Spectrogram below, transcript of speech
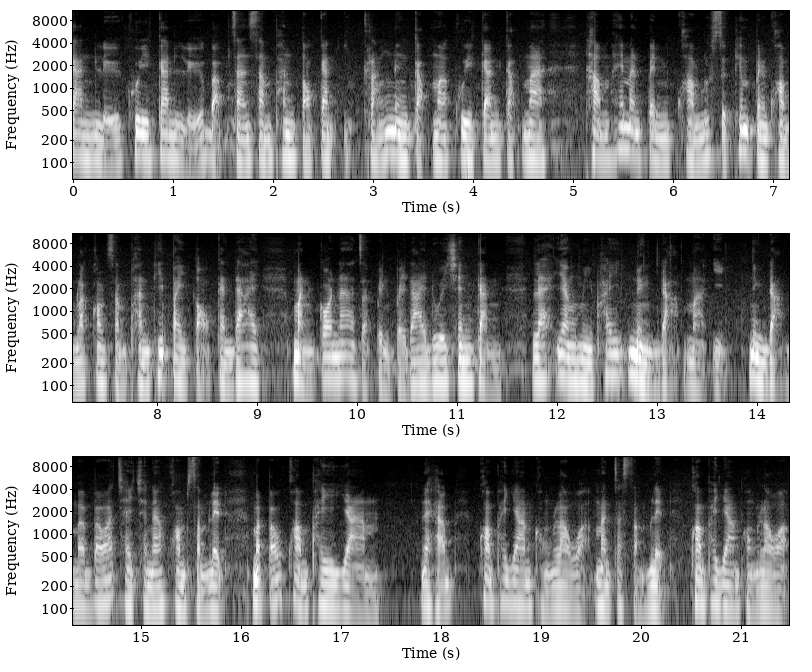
กันหรือคุยกันหรือแบบสารสัมพันธ์ต่อกันอีกครั้งหนึ่งกลับมาคุยกันกลับมาทำให้มันเป็นความรู้สึกที่มันเป็นความรักความสัมพันธ์ที่ไปต่อกันได้ มันก็น่าจะเป็นไปได้ด้วยเช่นกัน และยังมีไพ่หนึ่งดาบมาอีกหนึ่งดาบมันแปลว่าชัยชนะความสำเร็จมันแปลว่าความพยายามนะครับ ความพยายามของเราอะมันจะสำเร็จความพยายามของเราอะ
